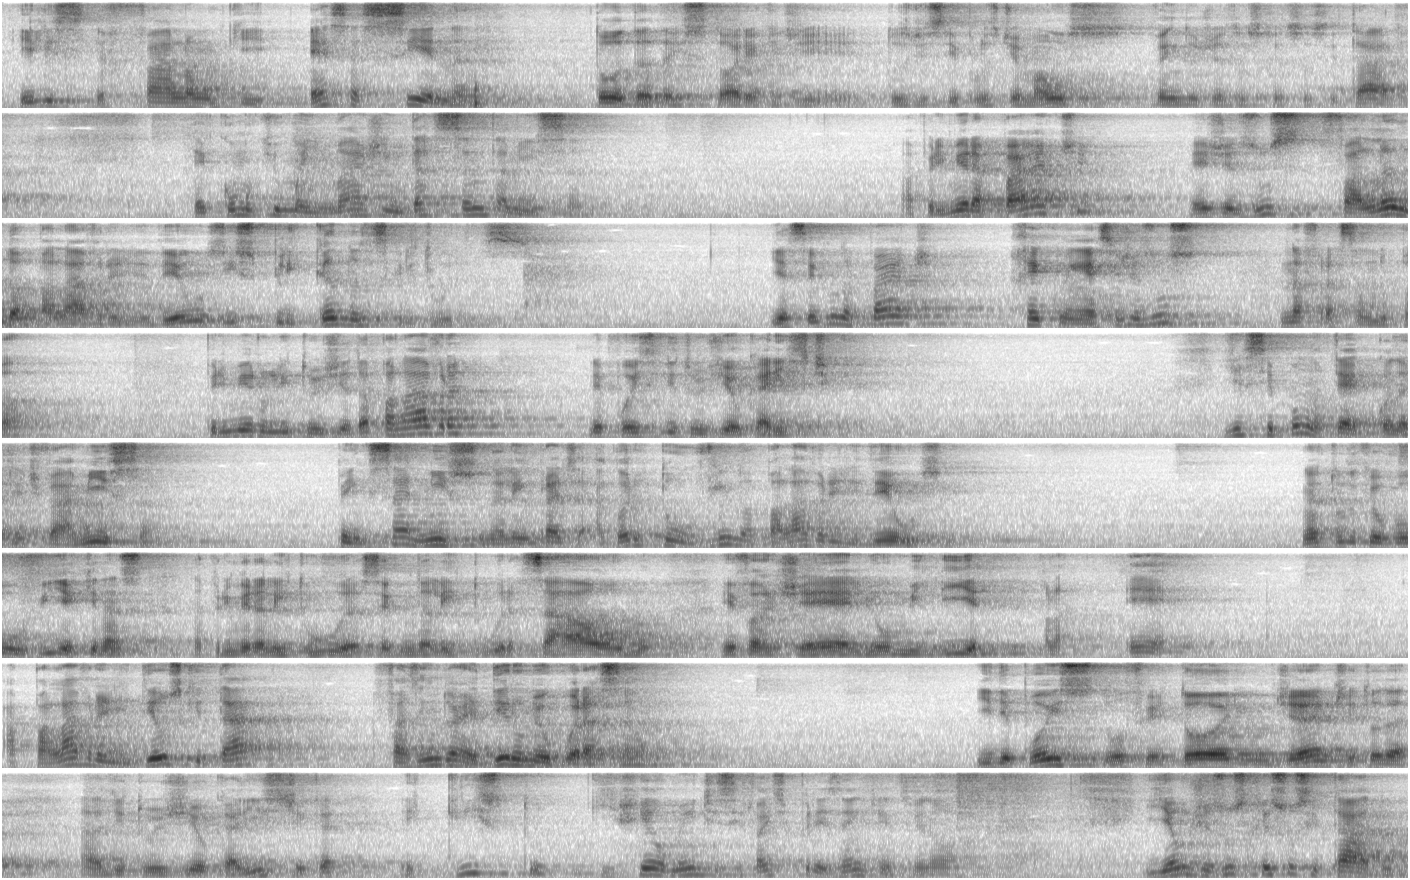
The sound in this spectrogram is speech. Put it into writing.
eles falam que essa cena toda da história de, dos discípulos de Emaús, vendo Jesus ressuscitado, é como que uma imagem da Santa Missa. A primeira parte é Jesus falando a palavra de Deus e explicando as Escrituras. E a segunda parte reconhece Jesus na fração do pão. Primeiro liturgia da palavra, depois liturgia eucarística. Ia ser bom até quando a gente vai à missa pensar nisso, né? lembrar disso. Agora eu estou ouvindo a palavra de Deus. Não é tudo que eu vou ouvir aqui nas, na primeira leitura, segunda leitura, salmo, evangelho, homilia. Fala, é a palavra de Deus que está fazendo arder o meu coração. E depois do ofertório em diante, toda a liturgia eucarística, é Cristo que realmente se faz presente entre nós. E é o Jesus ressuscitado.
